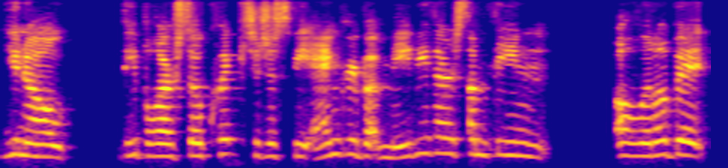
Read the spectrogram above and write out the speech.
you know people are so quick to just be angry but maybe there's something a little bit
